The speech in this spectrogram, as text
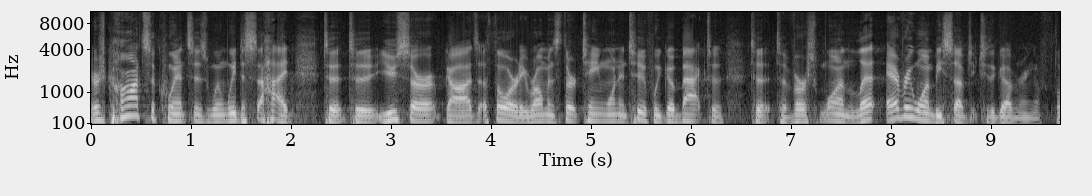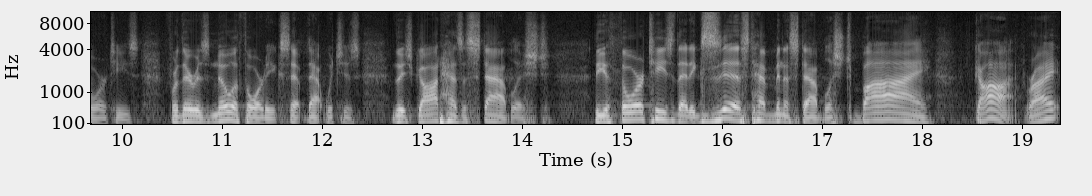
There's consequences when we decide to, to usurp God's authority. Romans 13, 1 and 2, if we go back to, to, to verse 1, let everyone be subject to the governing authorities, for there is no authority except that which, is, which God has established. The authorities that exist have been established by God, right?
